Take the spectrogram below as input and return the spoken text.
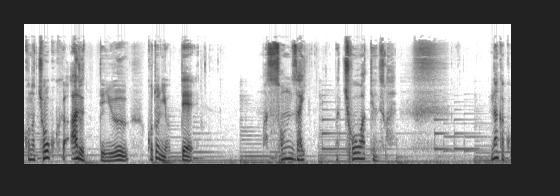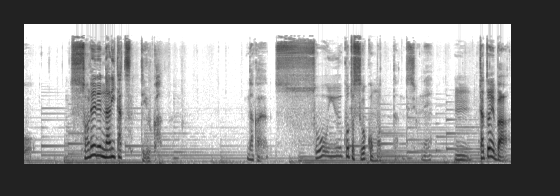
この彫刻があるっていうことによって、まあ、存在、まあ、調和っていうんですかね。なんかこうそれで成り立つっていうか。なんかそういうことすごく思ったんですよね。うん、例えば、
